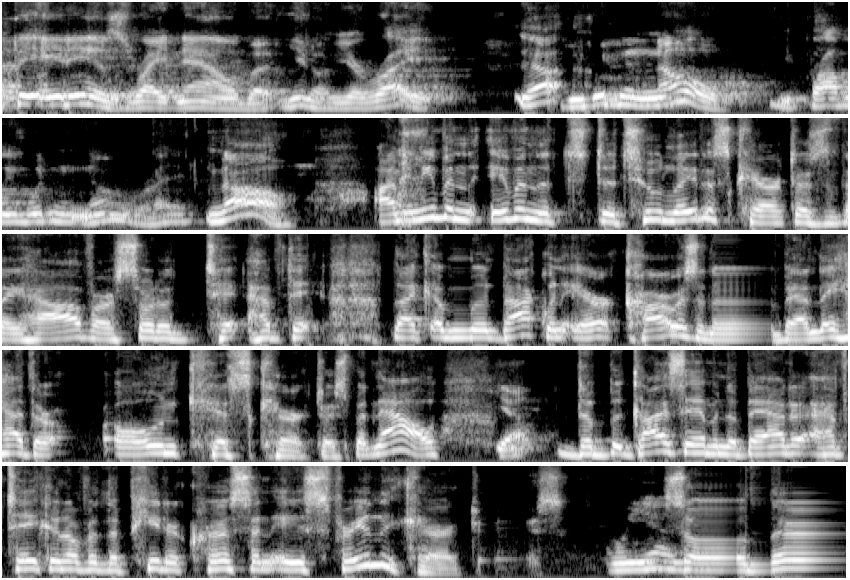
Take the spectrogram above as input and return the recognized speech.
I think it is right now. But you know, you're right. yeah. You wouldn't know. You probably wouldn't know, right? No, I mean even even the the two latest characters that they have are sort of ta- have ta- like I mean, back when Eric Carr was in the band, they had their own Kiss characters, but now Yeah. the guys they have in the band have taken over the Peter Criss and Ace Frehley characters. Oh yeah. So they're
